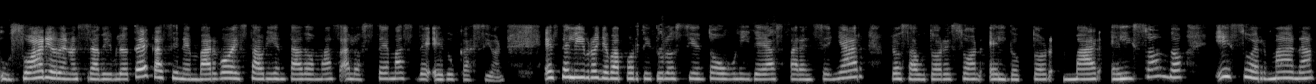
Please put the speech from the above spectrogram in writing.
usuario de nuestra biblioteca, sin embargo, está orientado más a los temas de educación. Este libro lleva por título 101 ideas para enseñar. Los autores son el doctor Mar Elizondo y su hermana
